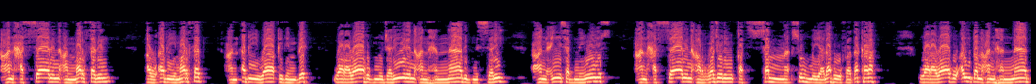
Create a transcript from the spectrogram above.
عن حسان عن مرثد أو أبي مرثد عن أبي واقد به ورواه ابن جرير عن هناد بن السري عن عيسى بن يونس عن حسان عن رجل قد سم سمي له فذكره ورواه أيضا عن هناد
